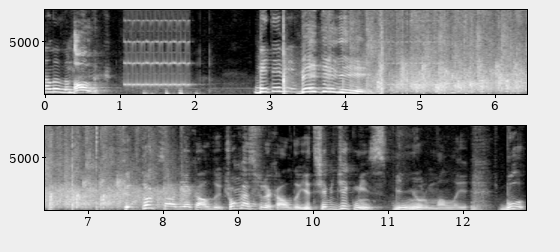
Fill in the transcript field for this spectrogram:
Alalım. Aldık. Bedevi. Bedevi. 44 saniye kaldı. Çok az süre kaldı. Yetişebilecek miyiz? Bilmiyorum vallahi. Bu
